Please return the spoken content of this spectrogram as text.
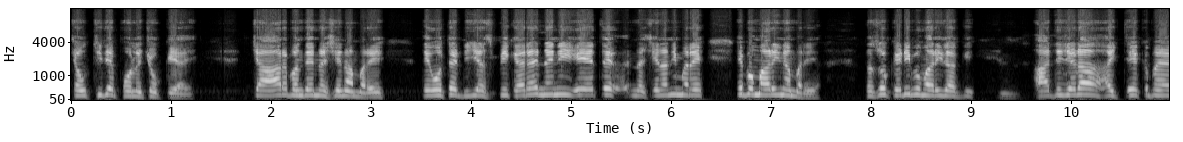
ਚੌਥੀ ਦੇ ਫੁੱਲ ਚੁੱਕ ਕੇ ਆਏ। ਚਾਰ ਬੰਦੇ ਨਸ਼ੇ ਨਾਲ ਮਰੇ ਤੇ ਉੱਥੇ ਡੀਐਸਪੀ ਕਹਿ ਰਿਹਾ ਨਹੀਂ ਨਹੀਂ ਇਹ ਤੇ ਨਸ਼ੇ ਨਾਲ ਨਹੀਂ ਮਰੇ ਇਹ ਬਿਮਾਰੀ ਨਾਲ ਮਰੇ ਆ। ਦੱਸੋ ਕਿਹੜੀ ਬਿਮਾਰੀ ਲੱਗ ਗਈ? ਅੱਜ ਜਿਹੜਾ ਇੱਥੇ ਇੱਕ ਮੈਂ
